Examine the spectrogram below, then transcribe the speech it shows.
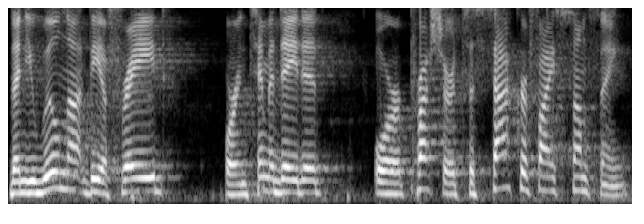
then you will not be afraid or intimidated or pressured to sacrifice something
